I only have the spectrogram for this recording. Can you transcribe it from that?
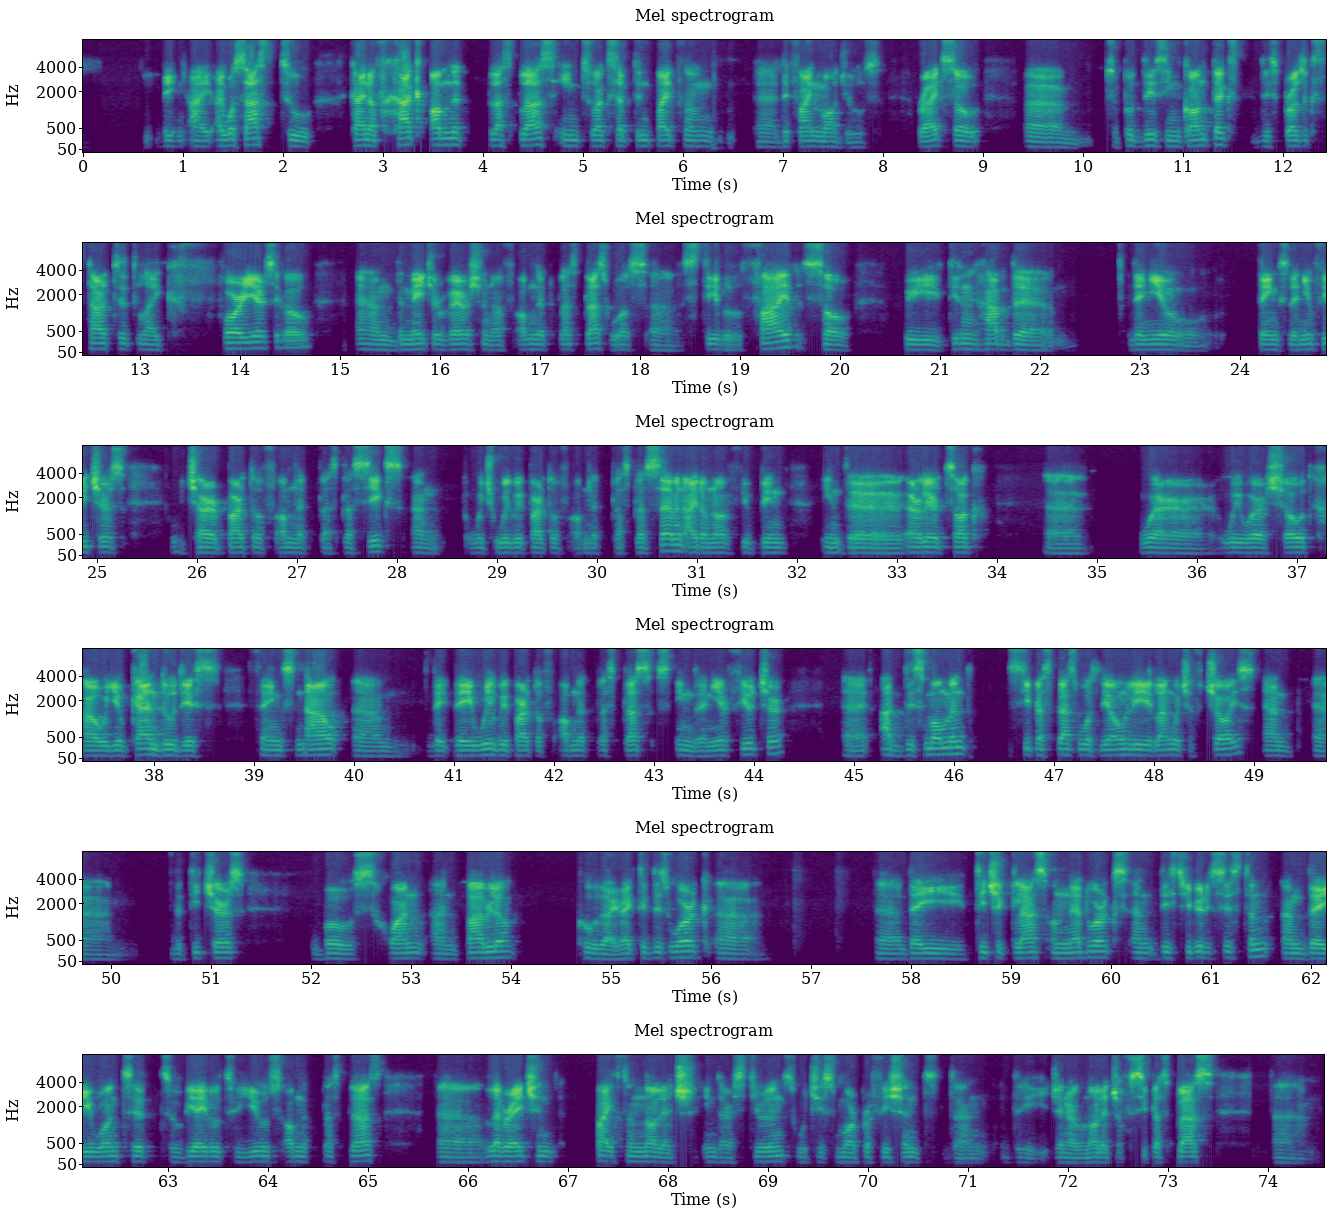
being I, I was asked to kind of hack OMNeT++ into accepting Python uh, defined modules, right? So um, to put this in context, this project started like four years ago, and the major version of OMNeT++ was uh, still five. So we didn't have the the new things, the new features, which are part of OMNeT++ 6 and which will be part of OMNeT++ 7. I don't know if you've been in the earlier talk uh, where we were showed how you can do these things now. Um, they, they will be part of OMNeT++ in the near future. Uh, at this moment, C++ was the only language of choice, and um, the teachers, both Juan and Pablo, who directed this work, uh, uh, they teach a class on networks and distributed system, and they wanted to be able to use OMNeT++, uh, leveraging Python knowledge in their students, which is more proficient than the general knowledge of C++. Um,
